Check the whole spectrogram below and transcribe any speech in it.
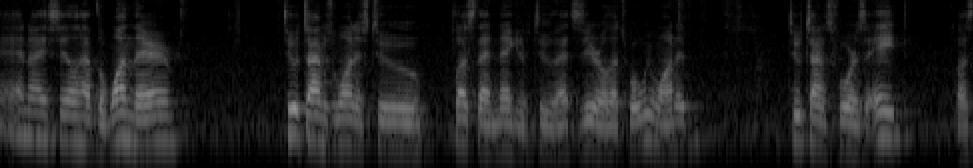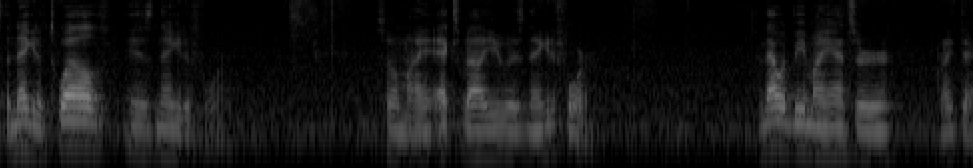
And I still have the 1 there. 2 times 1 is 2, plus that negative 2. That's 0. That's what we wanted. 2 times 4 is 8, plus the negative 12 is negative 4. So my x value is negative 4. And that would be my answer right there.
